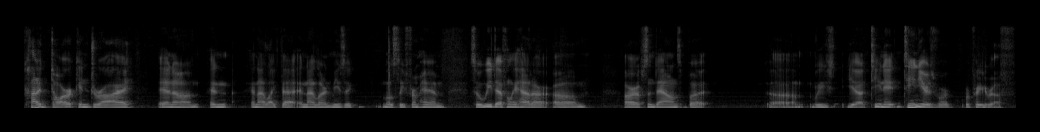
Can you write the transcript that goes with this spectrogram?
kind of dark and dry, and um and and I like that, and I learned music mostly from him. So we definitely had our um, our ups and downs, but um, we yeah teen teen years were were pretty rough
